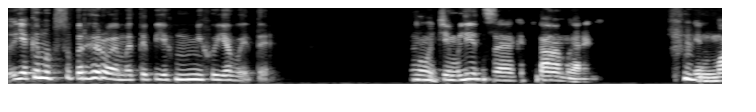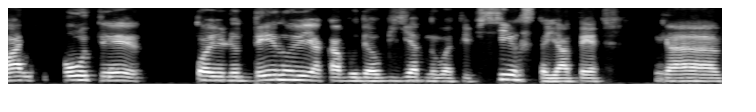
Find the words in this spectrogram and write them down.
якими б супергероями ти б їх міг уявити? Ну, Тім Лід це Капітан Америка. Він має бути тою людиною, яка буде об'єднувати всіх, стояти е,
